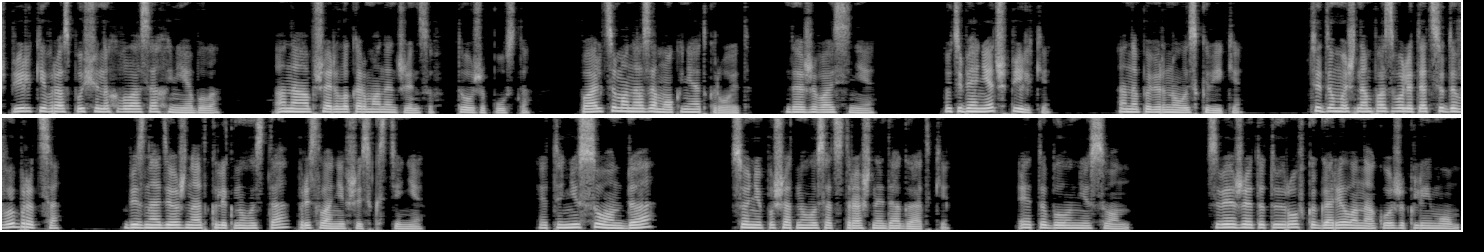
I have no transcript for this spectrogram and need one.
Шпильки в распущенных волосах не было. Она обшарила карманы джинсов, тоже пусто. Пальцем она замок не откроет. Даже во сне. «У тебя нет шпильки?» Она повернулась к Вике. «Ты думаешь, нам позволят отсюда выбраться?» Безнадежно откликнулась та, прислонившись к стене. «Это не сон, да?» Соня пошатнулась от страшной догадки. Это был не сон. Свежая татуировка горела на коже клеймом.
